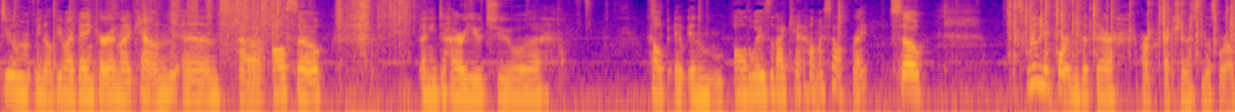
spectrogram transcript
do, you know, be my banker and my accountant, and uh, also I need to hire you to uh, help in, all the ways that I can't help myself, right? So it's really important that there are perfectionists in this world.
